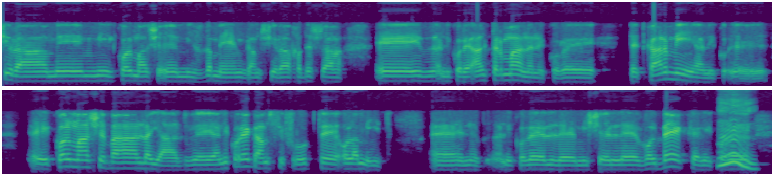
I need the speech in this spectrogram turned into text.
שירה מכל מה שמזדמן, גם שירה חדשה. אה, אני קורא אלתרמן, אני קורא טט כרמי, אני אה, אה, כל מה שבא ליד, ואני קורא גם ספרות עולמית. אני קורא למישל וולבק, אני קורא... Mm.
